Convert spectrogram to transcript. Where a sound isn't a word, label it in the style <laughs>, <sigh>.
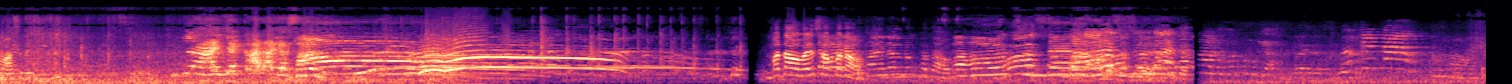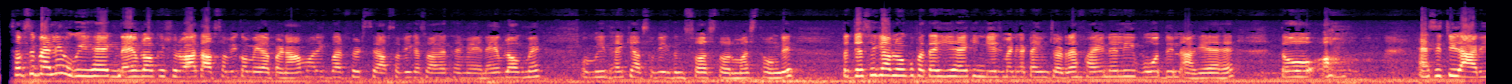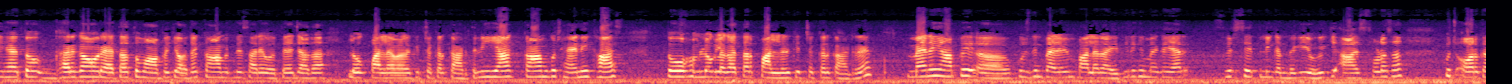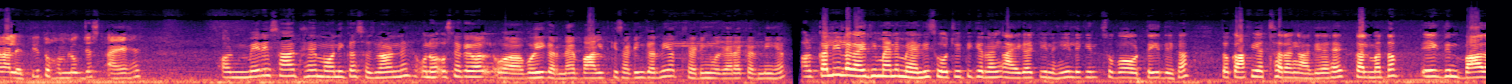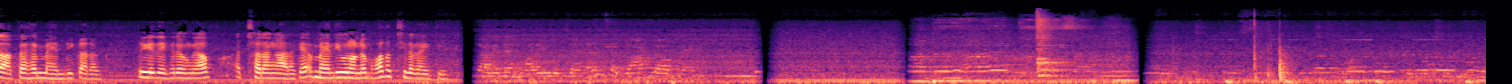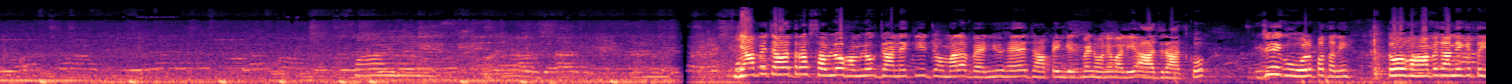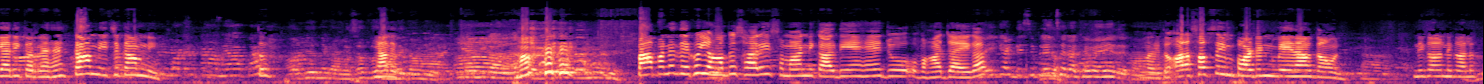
वहाँ से देखेंगे बताओ भाई सब बताओ। सबसे पहले हो गई है एक नए ब्लॉग की शुरुआत। आप सभी को मेरा प्रणाम और एक बार फिर से आप सभी का स्वागत है मेरे नए ब्लॉग में। उम्मीद है कि आप सभी एकदम स्वस्थ और मस्त होंगे। तो जैसे कि आप लोगों को पता ही है कि इंगेजमेंट का टाइम चल रहा है। फाइनली वो दिन आ गया है। तो ऐसी चीज़ आ रही है तो घर गाँव रहता तो वहाँ पे क्या होता है काम इतने सारे होते हैं ज़्यादा लोग पार्लर वाले के चक्कर काटते नहीं यहाँ काम कुछ है नहीं खास तो हम लोग लगातार पार्लर के चक्कर काट रहे हैं। मैंने यहाँ पे अ, कुछ दिन पहले भी पार्लर आई थी लेकिन मैं कहा यार फिर से इतनी गंदगी होगी कि आज थोड़ा सा कुछ और करा लेती हूँ तो हम लोग जस्ट आए हैं। और मेरे साथ है मोनिका सजवान ने उसने केवल वही करना है बाल की सेटिंग करनी है थ्रेडिंग वगैरह करनी है। और कल ही लगाई थी मैंने मेहंदी सोच रही थी कि रंग आएगा कि नहीं लेकिन सुबह उठते ही देखा तो काफ़ी अच्छा रंग आ गया है। कल मतलब एक दिन बाद आता है मेहंदी का रंग। तो ये देख रहे होंगे आप अच्छा रंग आ रखा है। मेहंदी उन्होंने बहुत अच्छी लगाई थी। यहाँ पे चारों तरफ़ सब लोग, हम लोग जाने की जो हमारा वेन्यू है, जहाँ पे एंगेजमेंट होने वाली है आज रात को। जे गोल पता नहीं। तो वहाँ पे जाने की तैयारी कर रहे हैं। काम नीचे काम नहीं। तो यहाँ देखो हाँ। <laughs> पापा ने देखो यहाँ पे सारे सामान निकाल दिए हैं जो वहाँ जाएगा। डिसिप्लिन से रखे हुए हैं देखो। वही तो और सबसे इम्पोर्टेंट मेरा गाउन निकालो निकालो।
